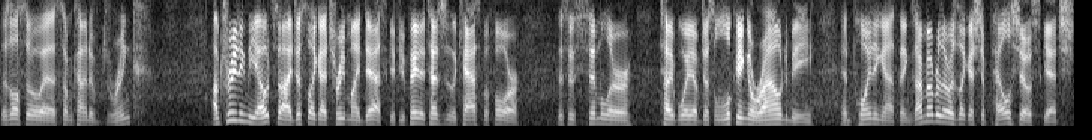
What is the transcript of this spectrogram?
there's also uh, some kind of drink I'm treating the outside just like I treat my desk. If you paid attention to the cast before, this is similar type way of just looking around me and pointing at things. I remember there was like a Chappelle show sketch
